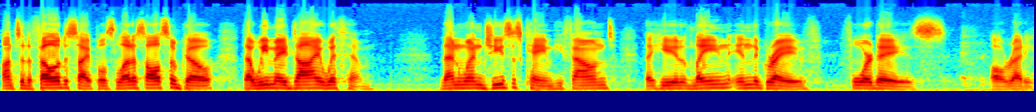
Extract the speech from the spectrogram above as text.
unto the fellow disciples, Let us also go, that we may die with him. Then when Jesus came, he found that he had lain in the grave four days already.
